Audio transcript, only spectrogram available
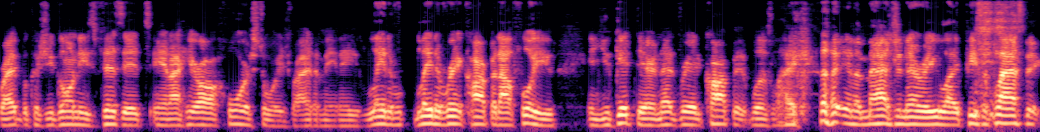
right? Because you go on these visits, and I hear all horror stories, right? I mean, they laid a, laid a red carpet out for you, and you get there, and that red carpet was like an imaginary like piece of plastic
